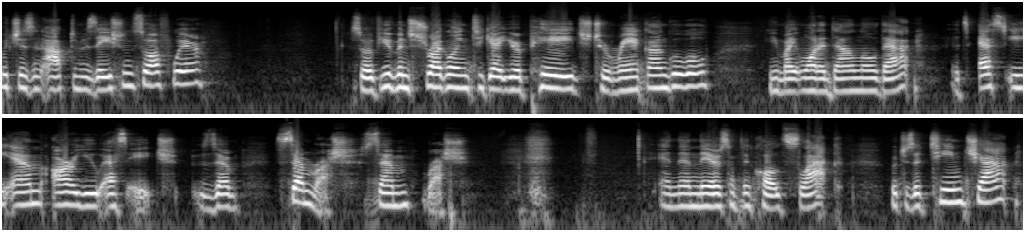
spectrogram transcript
which is an optimization software. So if you've been struggling to get your page to rank on Google, you might want to download that. It's S E M R U S H, SEMrush, SEMrush. And then there's something called Slack, which is a team chat.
